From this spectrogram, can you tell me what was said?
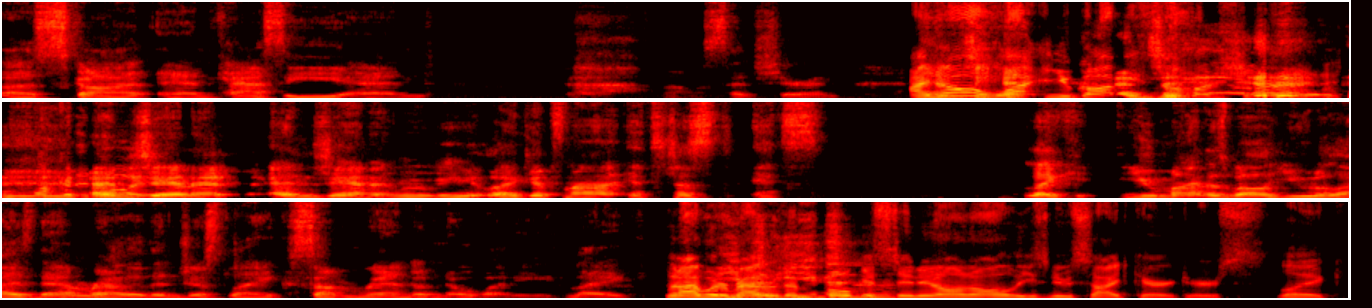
a Scott and Cassie and I almost said Sharon. I know Jan- what you got me and stuff on Sharon. And. Janet and Janet movie. Like it's not. It's just. It's like you might as well utilize them rather than just like some random nobody. Like But I would have rather them even- focused in on all these new side characters, like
